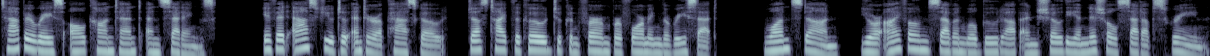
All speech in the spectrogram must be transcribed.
Tap Erase all content and settings. If it asks you to enter a passcode, just type the code to confirm performing the reset. Once done, your iPhone 7 will boot up and show the initial setup screen.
